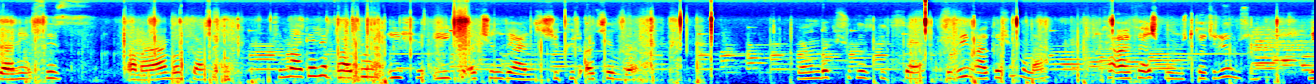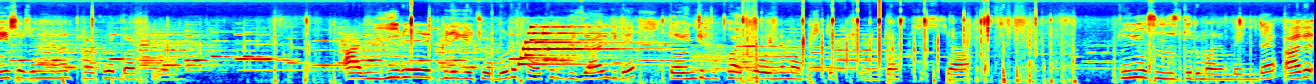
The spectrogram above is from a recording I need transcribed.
Yani siz ama boşver. Şimdi arkadaşlar parkurun iyi, iyi ki açıldı yani şükür açıldı. Yanımdaki şu kız gitse. Bu benim arkadaşım mı lan? Arkadaş bulmuştuk hatırlıyor musun? Neyse o zaman hemen parkura başlayalım. Abi yürüyerek bile geçiyor. Burada parkur güzel gibi. Daha önce bu parkuru oynamamıştık. Şimdi biraz kıs ya. Duyuyorsunuzdur umarım beni de. Abi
